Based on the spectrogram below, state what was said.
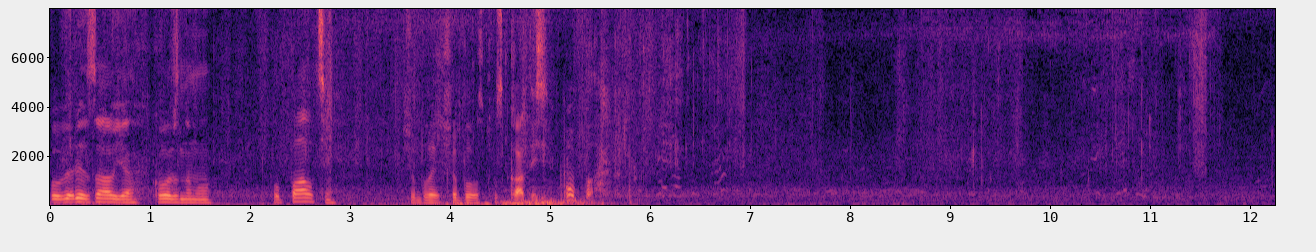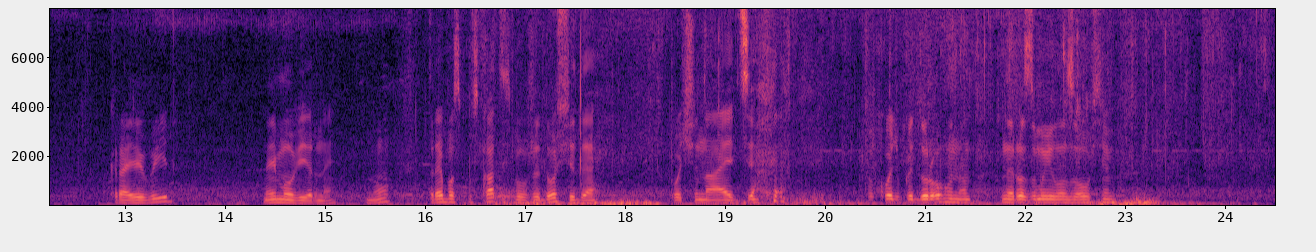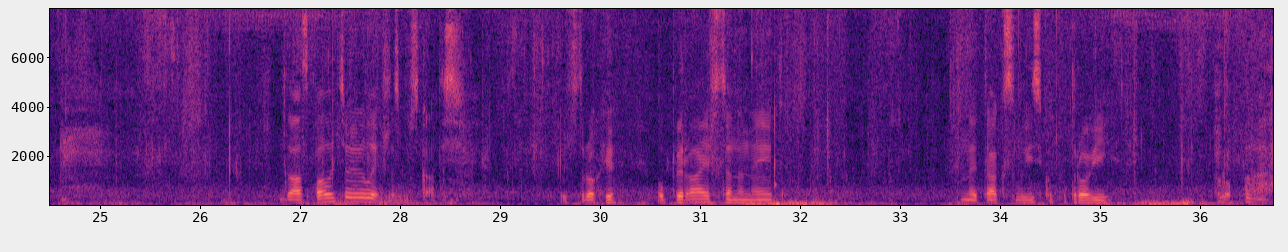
Повирізав я кожному по палці, щоб легше було спускатись. Опа! Краєвид неймовірний. Ну, треба спускатись, бо вже дощ іде. Починається. То хоч би дорогу нам не розмило зовсім. Да, з палицею легше спускатись. Ж трохи опираєшся на неї. Не так слизько по траві. Опа.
